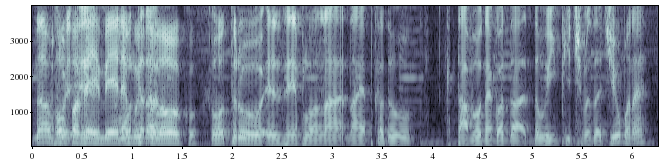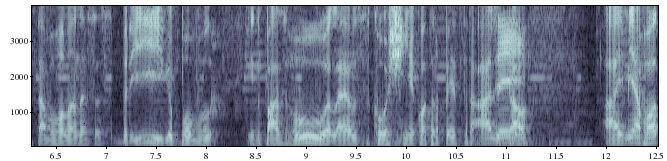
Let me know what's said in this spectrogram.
Não, Roupa foi- é, vermelha é outra- muito louco. Outro exemplo na, na época do... Que tava o negócio da- do impeachment da Dilma, né? Que tava rolando essas brigas, o povo indo pras ruas, né? Os coxinha contra a petralha Sim. e tal. Aí minha avó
